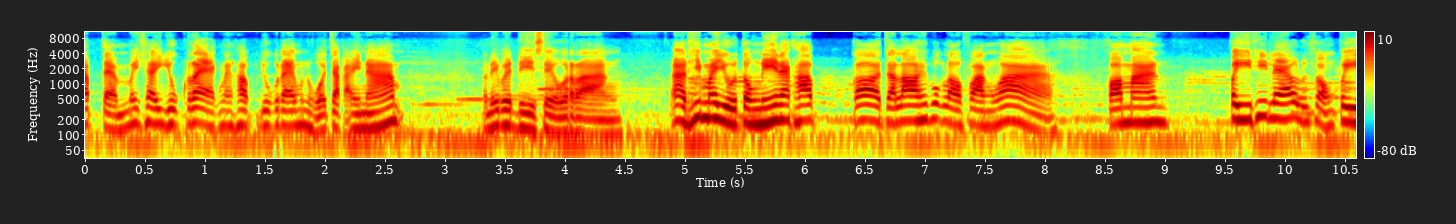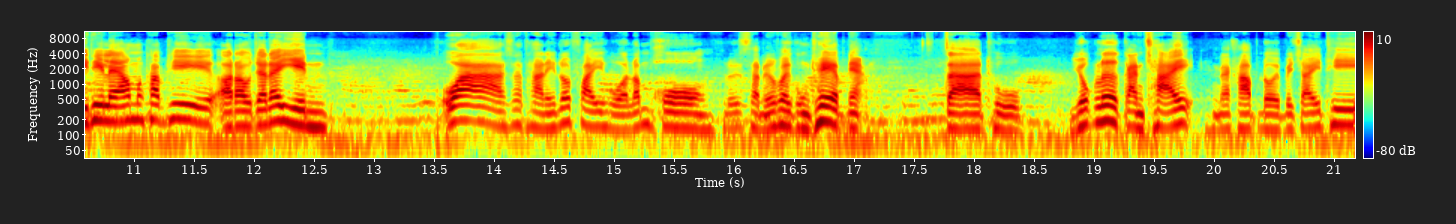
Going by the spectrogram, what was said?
ครับ แต่ไม่ใช่ยุคแรกนะครับ ยุคแรกมันหัวจากไอ้น้ำอันนี้เป็นดีเซลรางอะที่มาอยู่ตรงนี้นะครับ ก็จะเล่าให้พวกเราฟังว่าประมาณปีที่แล้วหรือ 2 ปีที่แล้วมั้งครับที่เราจะได้ยินว่าสถานีรถไฟหัวลำโพง หรือสถานีรถไฟกรุงเทพเนี่ย จะถูกยกเลิกการใช้นะครับ โดยไปใช้ที่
